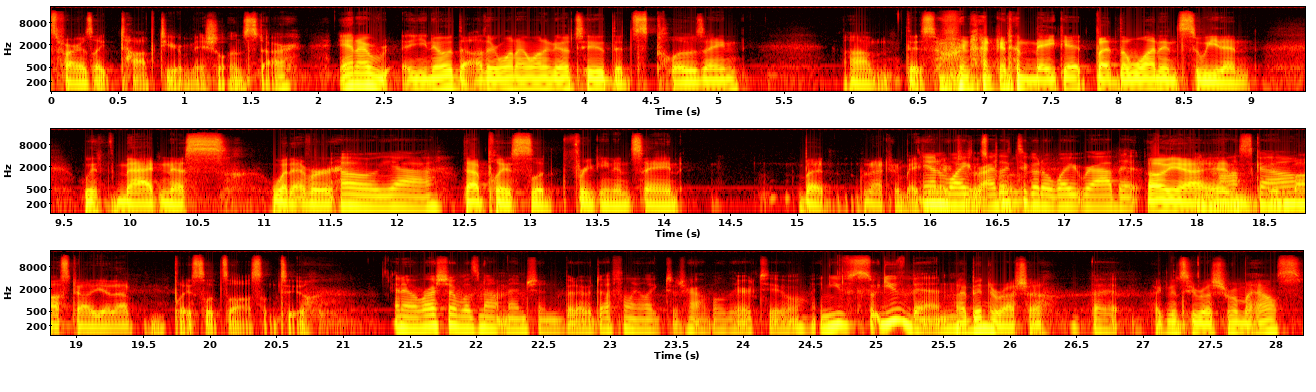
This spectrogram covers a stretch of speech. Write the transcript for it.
As far as like top tier Michelin star, and I, you know, the other one I want to go to that's closing. Um, that so we're not going to make it, but the one in Sweden with Magnus, whatever. Oh yeah, That place looked freaking insane, but we're not going to make it. and White. I'd like to go to White Rabbit. Oh yeah, in in Moscow. In Moscow, yeah, that place looks awesome too. I know Russia was not mentioned, but I would definitely like to travel there too. And you've you've been, I've been to Russia. but I can see Russia from my house.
